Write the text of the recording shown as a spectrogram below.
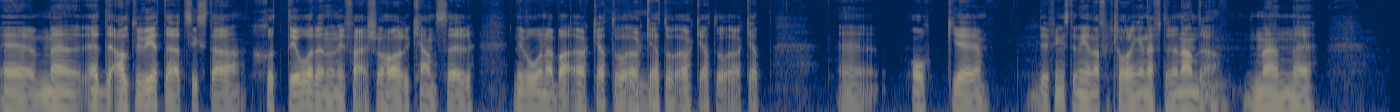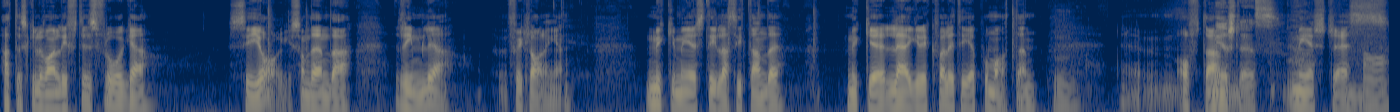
Eh, men eh, allt vi vet är att sista 70 åren ungefär så har cancernivåerna bara ökat och Mm. ökat och ökat och ökat. Eh, och det finns den ena förklaringen efter den andra. Mm. Men att det skulle vara en livsstilsfråga ser jag som den enda rimliga förklaringen. Mycket mer stillasittande, mycket lägre kvalitet på maten. Eh, ofta Mer stress. mer stress. Ja.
